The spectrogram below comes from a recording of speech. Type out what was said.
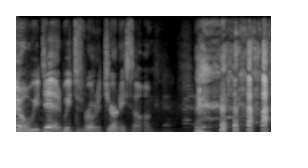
You know what we did? We just wrote a Journey song.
